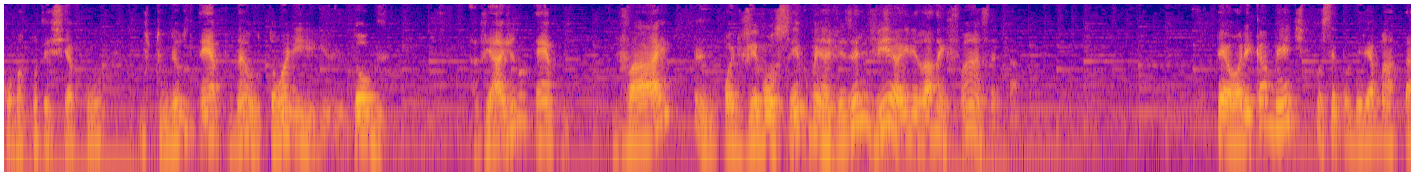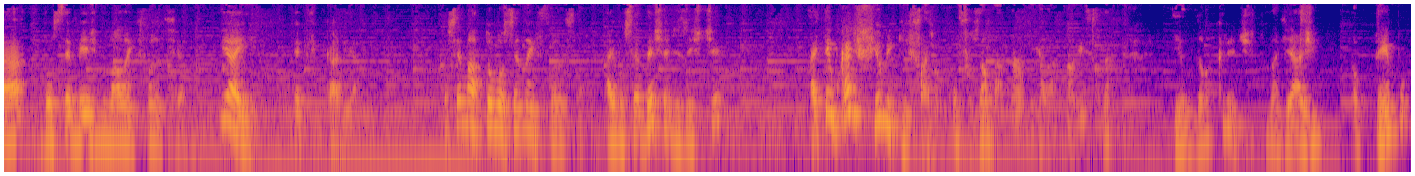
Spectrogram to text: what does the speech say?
como acontecia com o túnel do tempo, né? o Tony e o Doug. A viagem no tempo vai, ele pode ver você, como às vezes ele via ele lá na infância. Tá? Teoricamente, você poderia matar você mesmo lá na infância. E aí? O que, é que ficaria? Você matou você na infância, aí você deixa de existir? Aí tem um cara de filme que faz uma confusão danada em relação a isso, né? Eu não acredito na viagem ao tempo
